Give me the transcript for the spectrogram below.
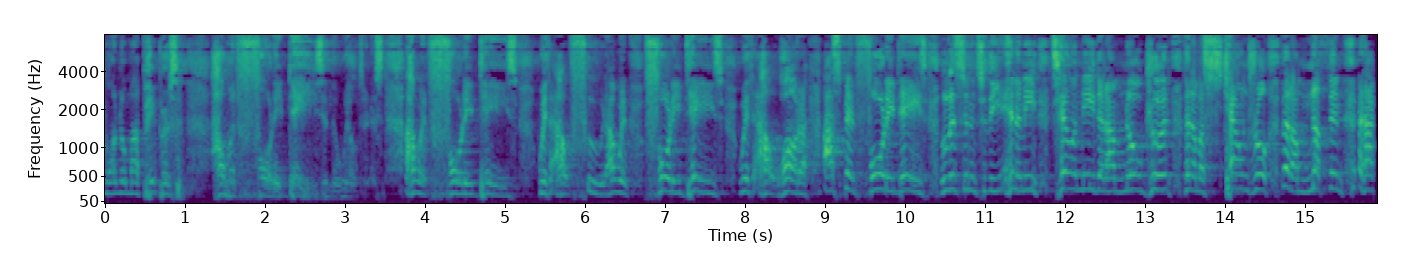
You want to know my papers? I went 40 days in the wilderness. I went 40 days without food. I went 40 days without water. I spent 40 days listening to the enemy telling me that I'm no good, that I'm a scoundrel, that I'm nothing. And I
